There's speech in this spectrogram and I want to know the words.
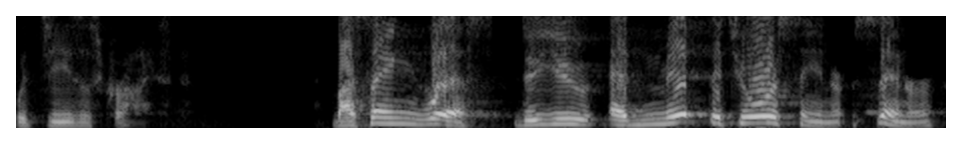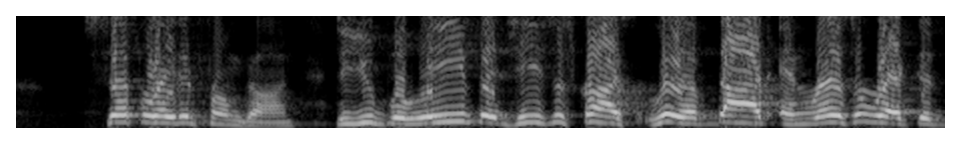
with Jesus Christ? By saying rest, do you admit that you're a sinner, sinner separated from God? Do you believe that Jesus Christ lived, died, and resurrected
